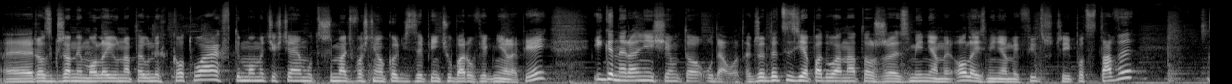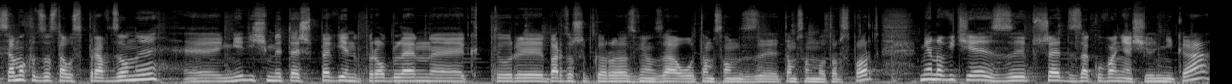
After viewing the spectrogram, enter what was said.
e, rozgrzanym oleju na pełnych kotłach. W tym momencie chciałem utrzymać właśnie okolice 5 barów, jak nie lepiej. I generalnie się to udało. Także decyzja padła na to, że zmieniamy olej, zmieniamy filtr, czyli podstawy. Samochód został sprawdzony. E, mieliśmy też pewien problem, e, który bardzo szybko rozwiązał Thomson z Thomson Motorsport. Mianowicie z przed zakuwania silnika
